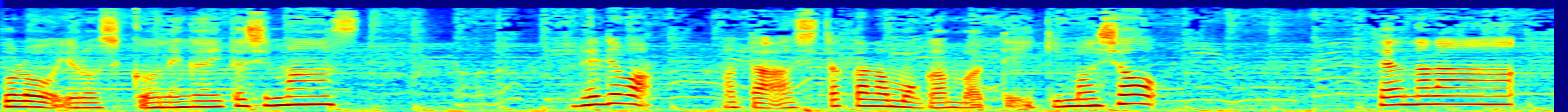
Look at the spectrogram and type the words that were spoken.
フォローよろしくお願いいたします。それではまた明日からも頑張っていきましょう。さよなら。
